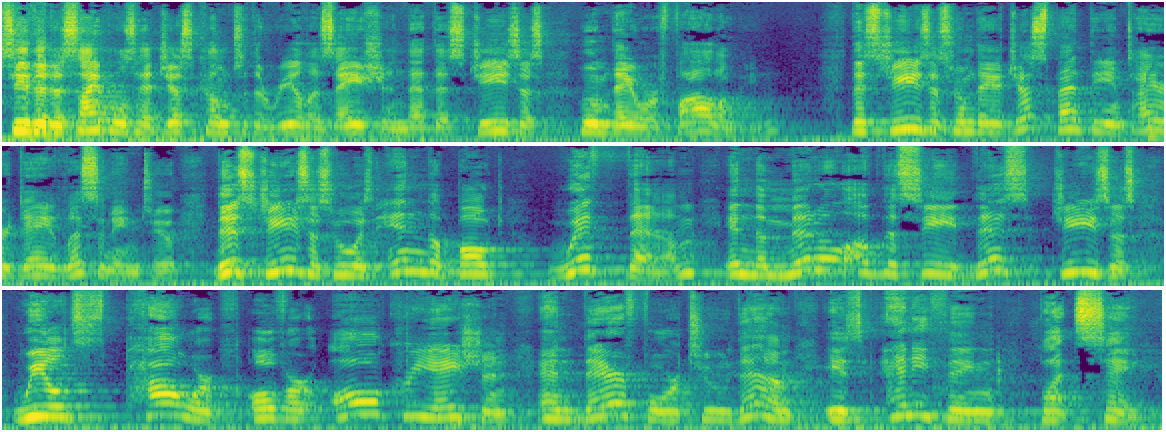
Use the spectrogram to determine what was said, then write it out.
See, the disciples had just come to the realization that this Jesus whom they were following, this Jesus whom they had just spent the entire day listening to, this Jesus who was in the boat with them in the middle of the sea, this Jesus wields power over all creation and therefore to them is anything but safe.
